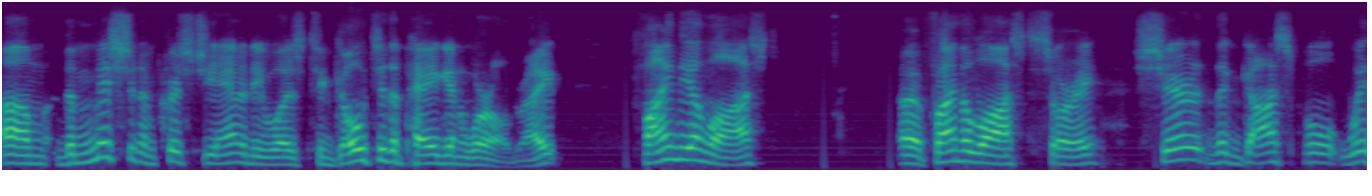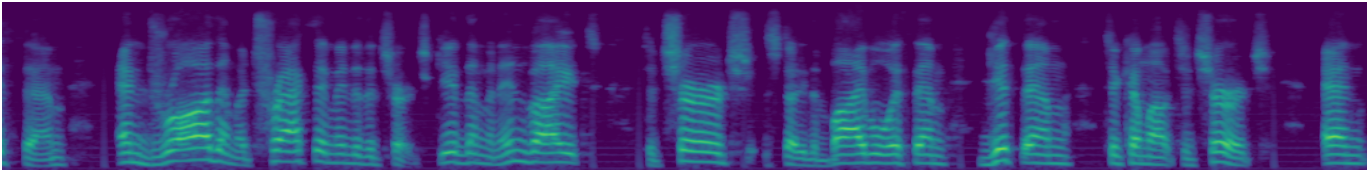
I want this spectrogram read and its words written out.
um, the mission of Christianity was to go to the pagan world, right? Find the unlost, uh, find the lost, sorry, share the gospel with them, and draw them, attract them into the church. Give them an invite to church, study the Bible with them, get them to come out to church. And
